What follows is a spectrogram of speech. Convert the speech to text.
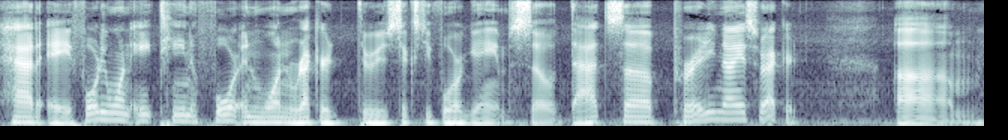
had a 41-18 4-1 record through 64 games. So that's a pretty nice record. Um,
